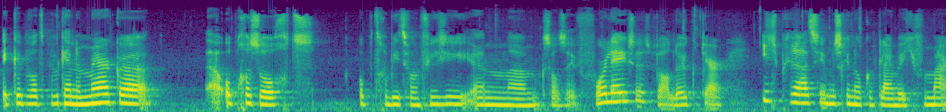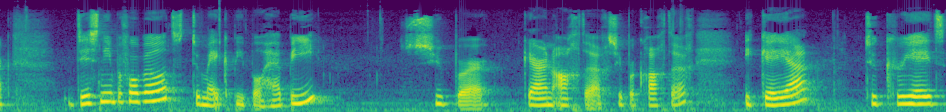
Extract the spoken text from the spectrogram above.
ik heb wat bekende merken eh, opgezocht op het gebied van visie. En ehm, ik zal ze even voorlezen. Het is wel leuk ter inspiratie en misschien ook een klein beetje vermaak. Disney bijvoorbeeld, To Make People Happy. Super kernachtig, super krachtig. IKEA, To Create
